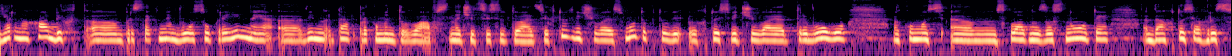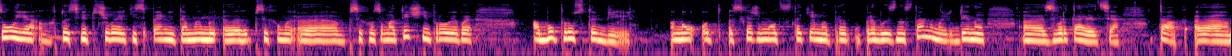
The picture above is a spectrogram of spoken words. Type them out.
Ярна Хабіхт, е, представник ВОЗ України, е, він так прокоментував значить, цю ситуацію. Хтось відчуває смуток, хтось відчуває тривогу, комусь ем, складно заснути, да, хтось агресує, хтось відчуває якісь певні там, е, психосоматичні прояви або просто біль. Ну, от, скажімо, от з такими при- приблизно станами людина е, звертається. Так, е, е,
